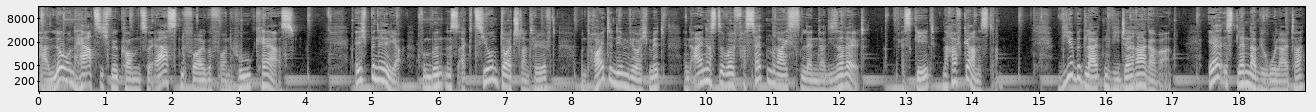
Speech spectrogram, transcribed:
Hallo und herzlich willkommen zur ersten Folge von Who Cares. Ich bin Ilja vom Bündnis Aktion Deutschland hilft und heute nehmen wir euch mit in eines der wohl facettenreichsten Länder dieser Welt. Es geht nach Afghanistan. Wir begleiten Vijay Ragavan. Er ist Länderbüroleiter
